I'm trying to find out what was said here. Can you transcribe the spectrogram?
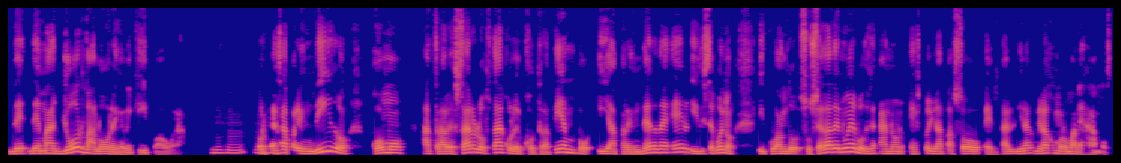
de, de, mayor valor en el equipo ahora. Porque has aprendido cómo atravesar el obstáculo, el contratiempo y aprender de él. Y dice, bueno, y cuando suceda de nuevo, dice, ah, no, esto ya pasó en tal, mira, mira cómo lo manejamos,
